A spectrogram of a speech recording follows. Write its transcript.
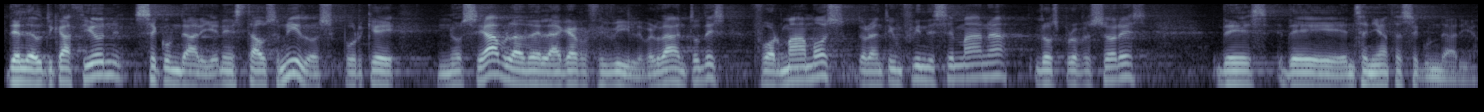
de la educación secundaria en Estados Unidos, porque no se habla de la guerra civil, ¿verdad? Entonces, formamos durante un fin de semana los profesores de, enseñanza secundaria.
